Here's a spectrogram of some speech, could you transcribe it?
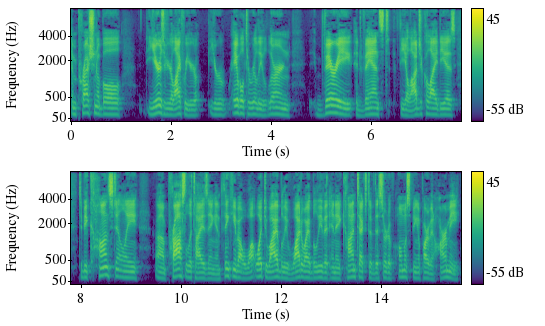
impressionable years of your life, where you're you're able to really learn very advanced theological ideas, to be constantly uh, proselytizing and thinking about what, what do I believe, why do I believe it in a context of this sort of almost being a part of an army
